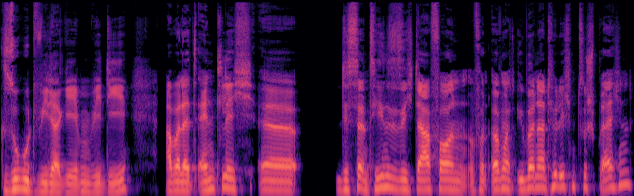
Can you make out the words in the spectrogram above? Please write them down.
so gut wiedergeben wie die, aber letztendlich äh, distanzieren sie sich davon, von irgendwas Übernatürlichem zu sprechen.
